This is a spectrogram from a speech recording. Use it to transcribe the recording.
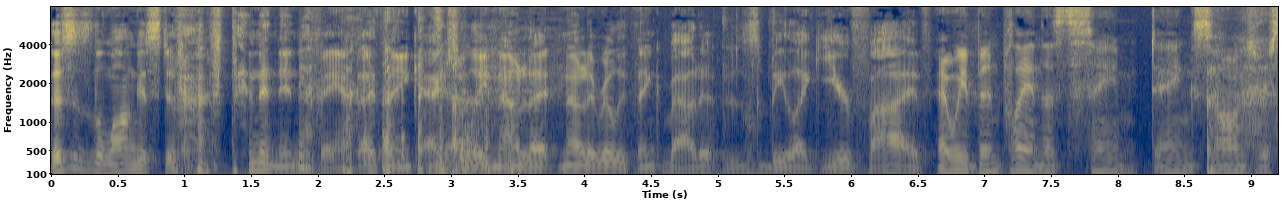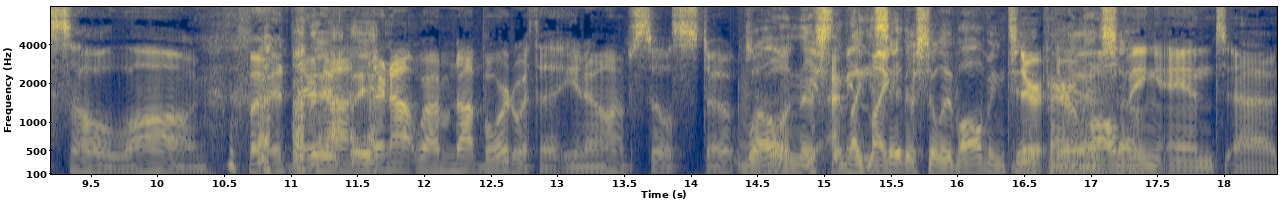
This is the longest I've been in any band. I think actually now that I, now that I really think about it, this would be like year five. And we've been playing the same dang songs for so long, but they're They- not. they- They're not. I'm not bored with it. You know, I'm still stoked. Well, and they're yeah, still, I mean, like you like, say, they're still evolving too. they're, they're apparently, so- evolving and uh,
